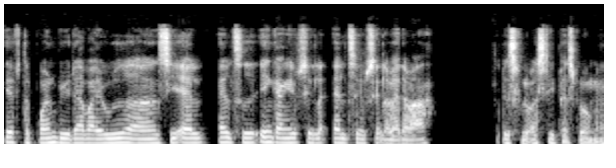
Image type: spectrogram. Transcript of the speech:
efter Brøndby, der var jeg ude og sige al, altid en gang FC eller altid FC, eller hvad det var. Så det skal du også lige passe på med.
